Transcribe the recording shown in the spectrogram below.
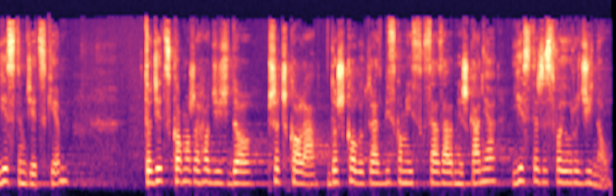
jest tym dzieckiem. To dziecko może chodzić do przedszkola, do szkoły, która jest blisko miejsca zamieszkania, jest też ze swoją rodziną.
